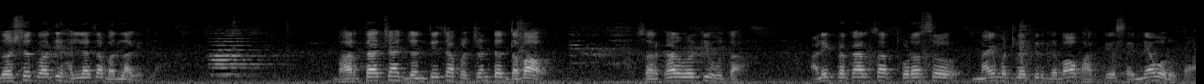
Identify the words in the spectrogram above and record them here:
दहशतवादी हल्ल्याचा बदला घेतला. भारताच्या जनतेचा प्रचंड दबाव सरकारवरती होता. अनेक प्रकारचा थोडंसं नाही म्हटलं तरी दबाव भारतीय सैन्यावर होता.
